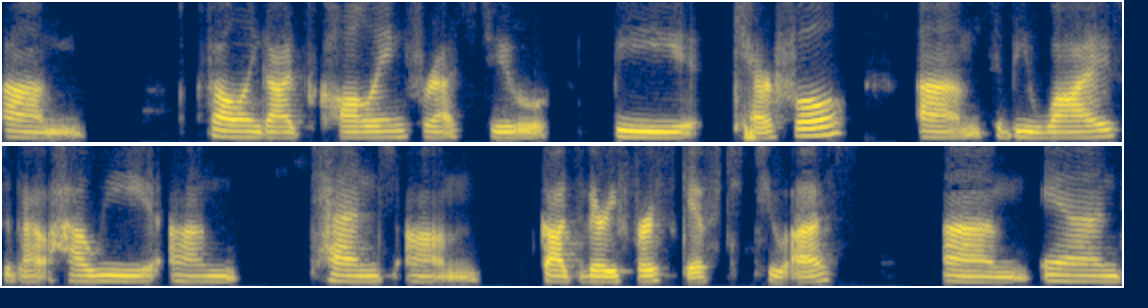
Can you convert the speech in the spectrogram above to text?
um, following God's calling for us to be careful, um, to be wise about how we um, tend um, God's very first gift to us. Um, and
